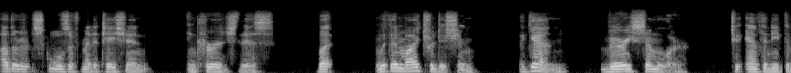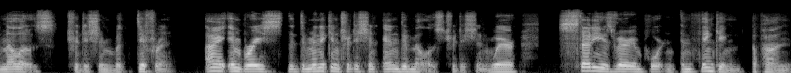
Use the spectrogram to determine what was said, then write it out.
other schools of meditation encourage this, but within my tradition, again, very similar to Anthony DeMello's tradition, but different. I embrace the Dominican tradition and DeMello's tradition, where study is very important and thinking upon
